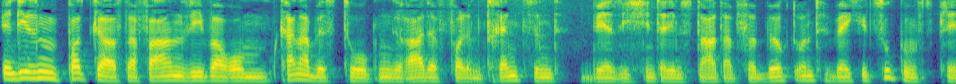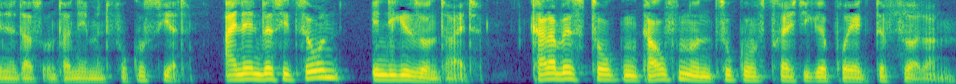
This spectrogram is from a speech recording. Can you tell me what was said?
In diesem Podcast erfahren Sie, warum Cannabis-Token gerade voll im Trend sind, wer sich hinter dem Startup verbirgt und welche Zukunftspläne das Unternehmen fokussiert. Eine Investition in die Gesundheit. Cannabis-Token kaufen und zukunftsträchtige Projekte fördern.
